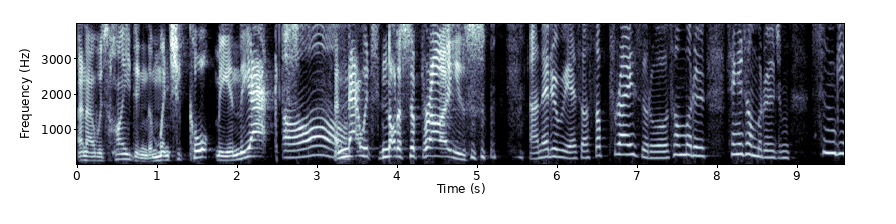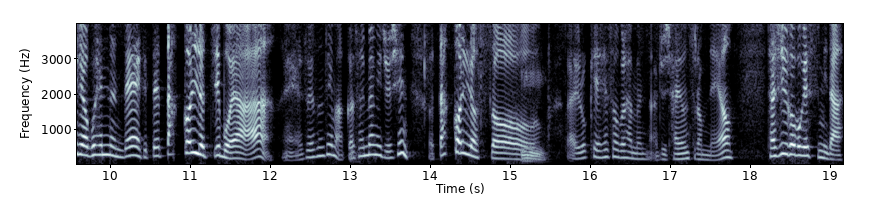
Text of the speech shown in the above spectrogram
And I was hiding them when she caught me in the act. Oh. And now it's not a surprise. 아내를 위해서 서프라이즈로 선물을 생일 선물을 좀 숨기려고 했는데 그때 딱 걸렸지 뭐야. 네, 그래서 선생님 아까 설명해 주신 딱 걸렸어. 아, 이렇게 해석을 하면 아주 자연스럽네요. 다시 읽어보겠습니다.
